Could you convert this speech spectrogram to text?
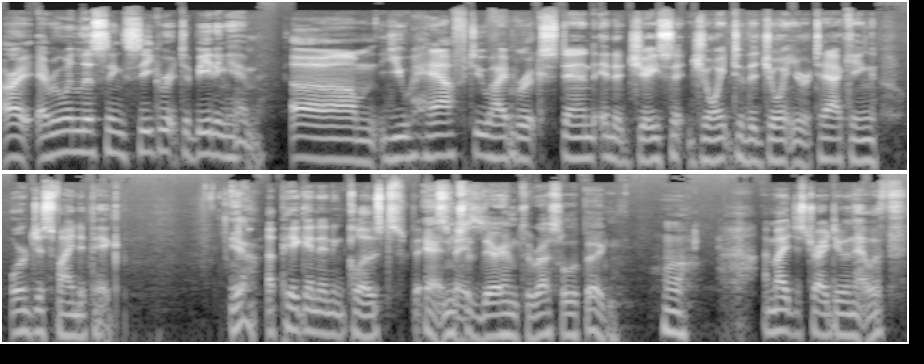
all right, everyone listening, secret to beating him. Um, you have to hyperextend an adjacent joint to the joint you're attacking, or just find a pig. Yeah. A pig in an enclosed sp- yeah, and space. just dare him to wrestle a pig. Huh. I might just try doing that with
